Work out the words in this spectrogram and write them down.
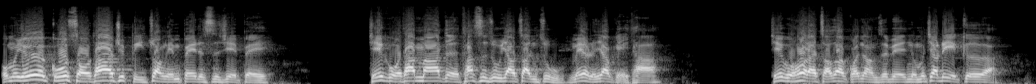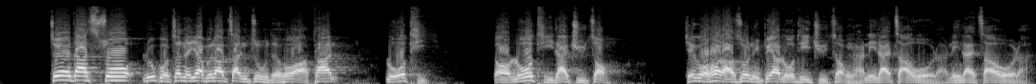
我们有一个国手，他要去比壮年杯的世界杯，结果他妈的他四处要赞助，没有人要给他，结果后来找到馆长这边，我们叫烈哥啊，最后他说如果真的要不到赞助的话，他。裸体哦，裸体来举重，结果后来说你不要裸体举重了，你来找我了，你来找我了，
